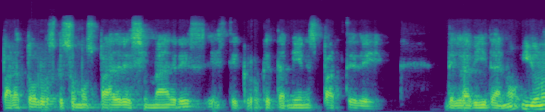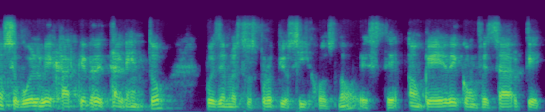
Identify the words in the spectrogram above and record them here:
para todos los que somos padres y madres, este, creo que también es parte de, de la vida, ¿no? Y uno se vuelve hacker de talento, pues de nuestros propios hijos, ¿no? Este, aunque he de confesar que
